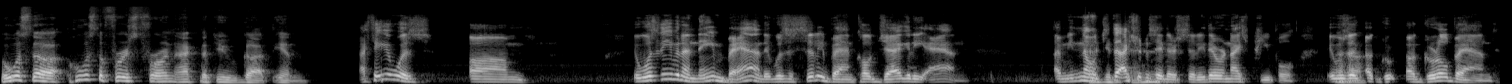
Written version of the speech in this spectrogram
who was the who was the first foreign act that you got in I think it was um it wasn't even a name band. It was a silly band called Jaggedy Ann. I mean, no, Jaggedy I shouldn't say they're silly. They were nice people. It was Uh-huh. a, a, gr- a girl band.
